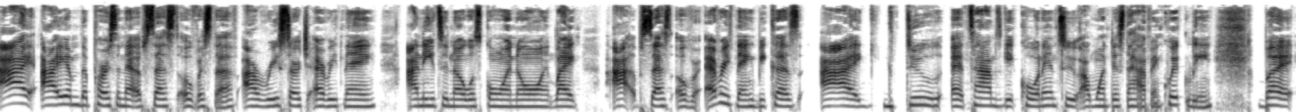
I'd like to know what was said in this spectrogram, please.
I, I am the person that obsessed over stuff. I research everything. I need to know what's going on. Like I obsess over everything because I do at times get caught into, I want this to happen quickly, but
